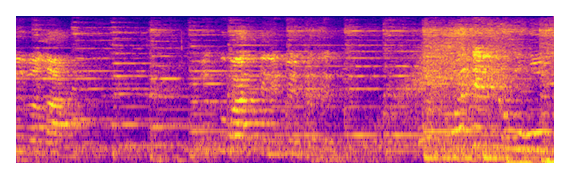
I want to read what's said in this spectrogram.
вивела. Вихователі вивели. Ходять другу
